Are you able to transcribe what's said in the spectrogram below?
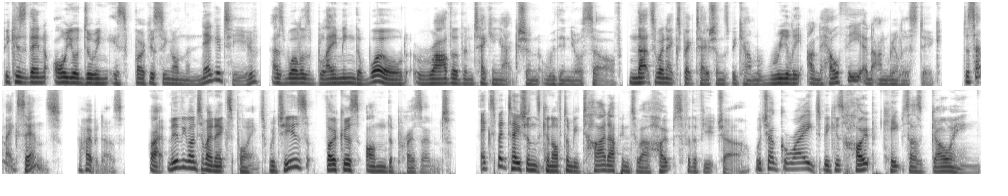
because then all you're doing is focusing on the negative as well as blaming the world rather than taking action within yourself. And that's when expectations become really unhealthy and unrealistic. Does that make sense? I hope it does. Alright, moving on to my next point, which is focus on the present. Expectations can often be tied up into our hopes for the future, which are great because hope keeps us going.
